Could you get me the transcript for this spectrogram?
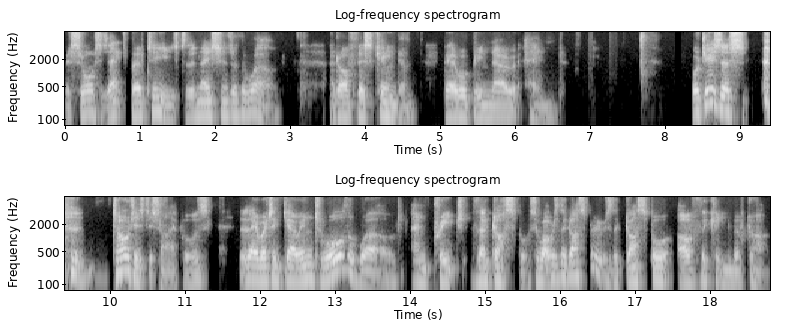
resources, expertise to the nations of the world. And of this kingdom, there will be no end. Well, Jesus told his disciples that they were to go into all the world and preach the gospel. So, what was the gospel? It was the gospel of the kingdom of God.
